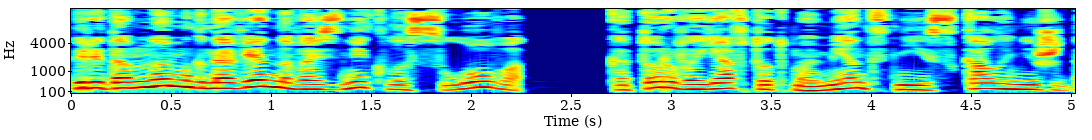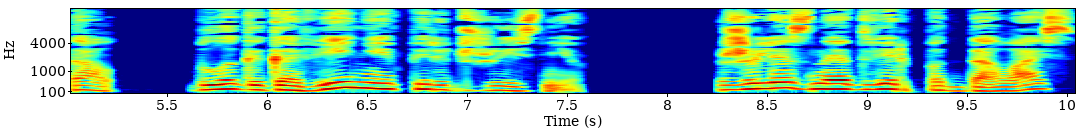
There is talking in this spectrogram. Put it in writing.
передо мной мгновенно возникло слово, которого я в тот момент не искал и не ждал — благоговение перед жизнью. Железная дверь поддалась,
